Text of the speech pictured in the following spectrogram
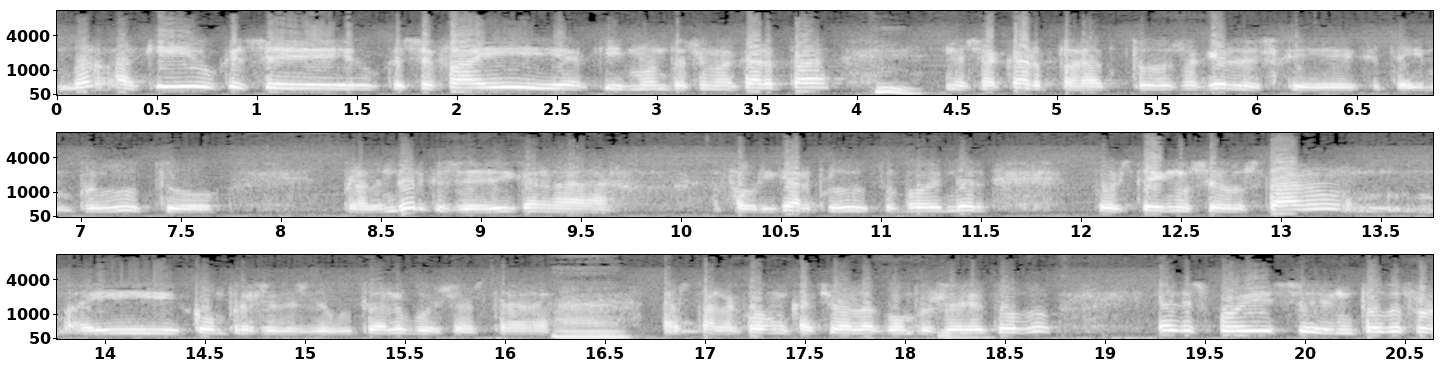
Bueno, aquí o que se o que se fai, aquí montas unha carpa, mm. nesa carpa todos aqueles que, que teñen produto para vender, que se dedican a, a fabricar produto para vender, pois ten o seu stand, aí cómprase desde Butelo, pois hasta ah. hasta la con cachola, cómprase de todo, e despois en todos os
